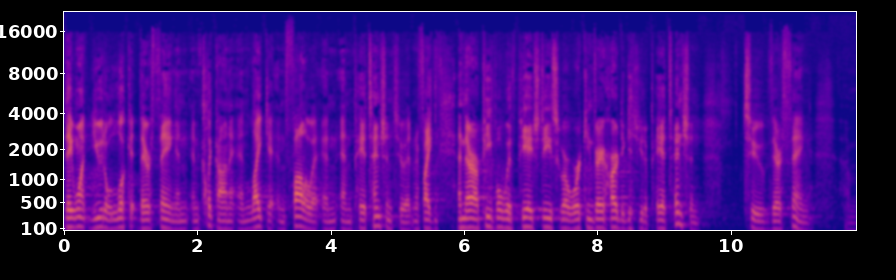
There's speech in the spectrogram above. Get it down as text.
they want you to look at their thing and, and click on it and like it and follow it and, and pay attention to it and if I and there are people with PhDs who are working very hard to get you to pay attention to their thing um,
